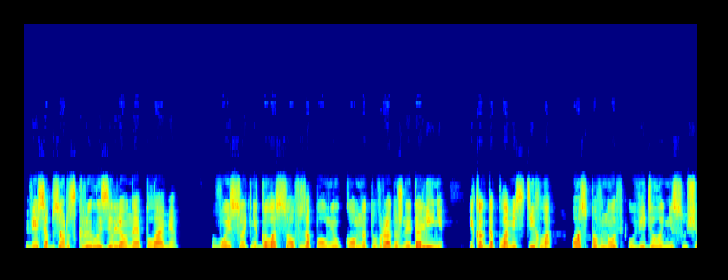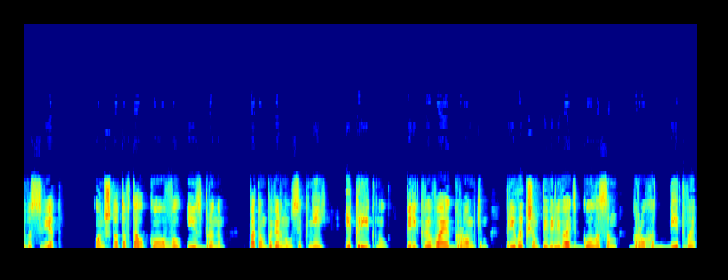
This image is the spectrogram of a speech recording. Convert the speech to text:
весь обзор скрыло зеленое пламя. Вой сотни голосов заполнил комнату в Радужной долине, и когда пламя стихло, Оспа вновь увидела несущего свет. Он что-то втолковывал избранным, потом повернулся к ней и крикнул, перекрывая громким, привыкшим повелевать голосом грохот битвы,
